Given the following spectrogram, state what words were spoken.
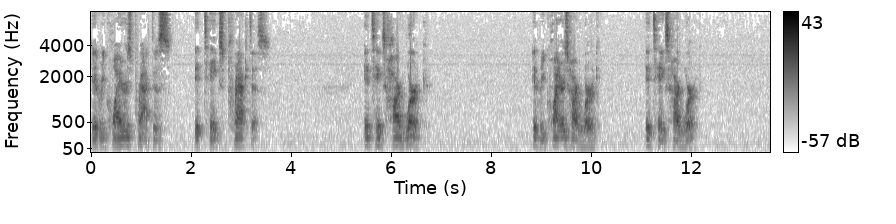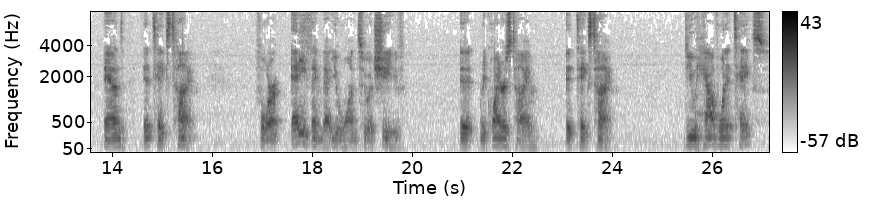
It requires practice. It takes practice. It takes hard work. It requires hard work. it takes hard work. And it takes time. For anything that you want to achieve, it requires time. It takes time. Do you have what it takes?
